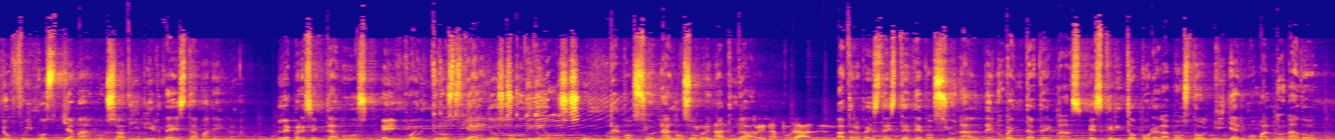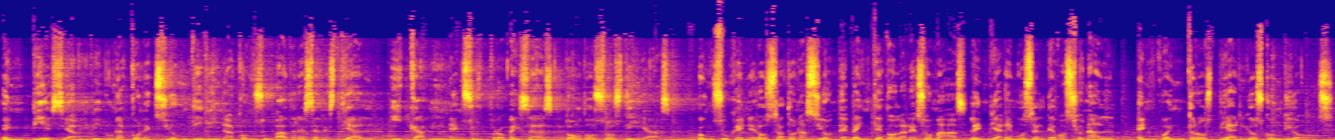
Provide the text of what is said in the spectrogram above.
no fuimos llamados a vivir de esta manera. Le presentamos Encuentros Diarios con Dios, un devocional sobrenatural. A través de este devocional de 90 temas, escrito por el apóstol Guillermo Maldonado, empiece a vivir una conexión divina con su Padre Celestial y camine en sus promesas todos los días. Con su generosa donación de 20 dólares o más, le enviaremos el devocional Encuentros Diarios con Dios.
